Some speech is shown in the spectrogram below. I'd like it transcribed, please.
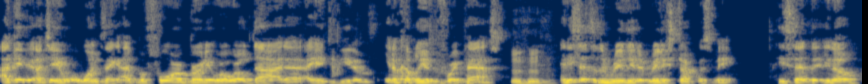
I'll give you. I'll tell you one thing. I, before Bernie Worrell died, I, I, interviewed him. You know, a couple of years before he passed, mm-hmm. and he said something really that really struck with me. He said that you know,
